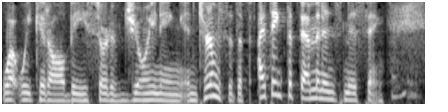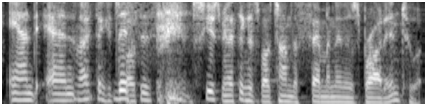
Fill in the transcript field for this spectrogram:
what we could all be sort of joining in terms of the. I think the feminine's missing, and and, And I think it's this about, is excuse me. I think it's about time the feminine is brought into it.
